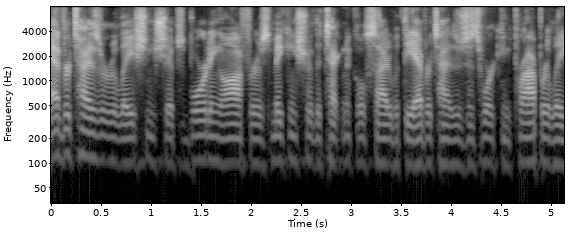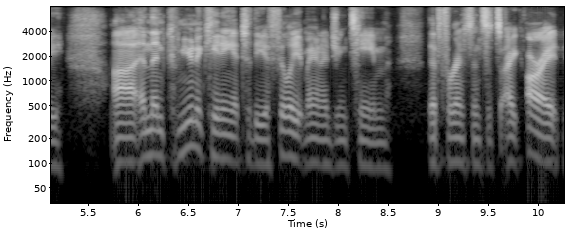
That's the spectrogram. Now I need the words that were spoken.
advertiser relationships boarding offers making sure the technical side with the advertisers is working properly uh, and then communicating it to the affiliate managing team that for instance it's like all right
